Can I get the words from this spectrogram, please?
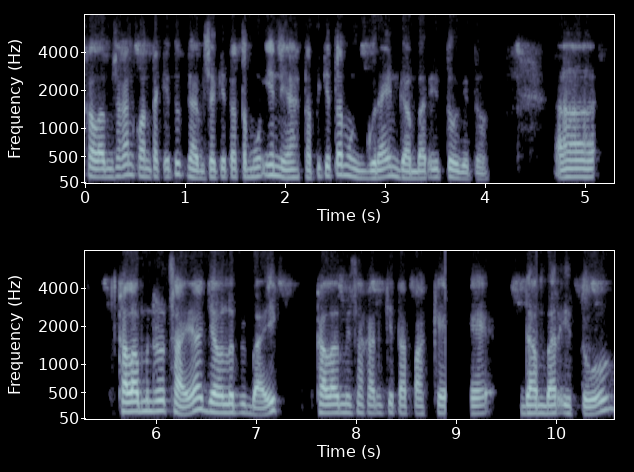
kalau misalkan kontak itu nggak bisa kita temuin ya, tapi kita menggunakan gambar itu gitu. Uh, kalau menurut saya jauh lebih baik kalau misalkan kita pakai gambar itu,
